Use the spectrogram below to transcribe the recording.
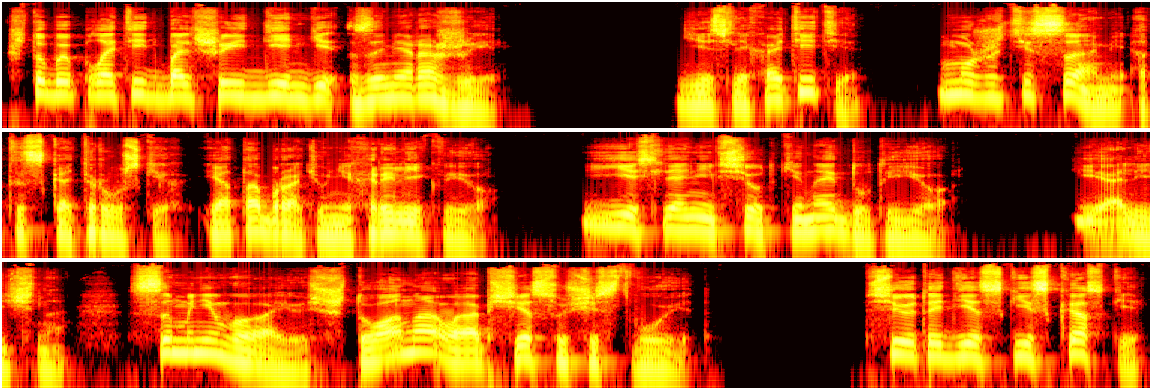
чтобы платить большие деньги за миражи. Если хотите, можете сами отыскать русских и отобрать у них реликвию, если они все-таки найдут ее. Я лично сомневаюсь, что она вообще существует. Все это детские сказки,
